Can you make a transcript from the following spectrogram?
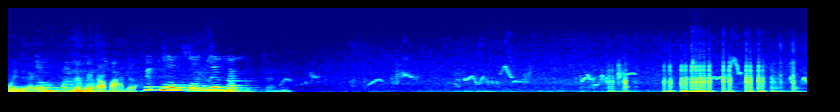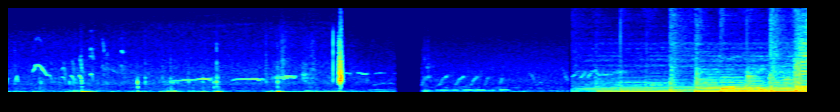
ไม่เหนื่อยลองฟังยังไม่คกรัลับบ้านเหรอ ไม่กลัวคนด้วยครับใจไหมเดินมาอีกเดิน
